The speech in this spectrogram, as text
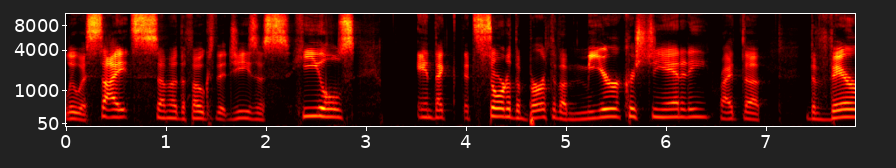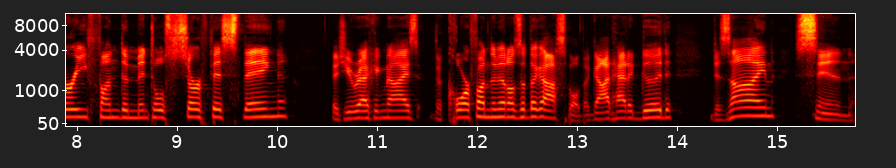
Lewis cites some of the folks that Jesus heals, and that it's sort of the birth of a mere Christianity, right? The the very fundamental surface thing that you recognize, the core fundamentals of the gospel, that God had a good design, sin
